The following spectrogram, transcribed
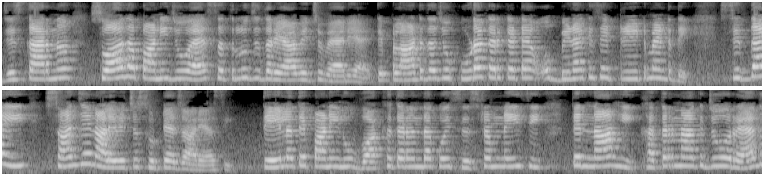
ਜਿਸ ਕਾਰਨ ਸਵਾਹ ਦਾ ਪਾਣੀ ਜੋ ਹੈ, ਸਤਲੁਜ ਦਰਿਆ ਵਿੱਚ ਵਹਿ ਰਿਹਾ ਹੈ ਤੇ ਪਲਾਂਟ ਦਾ ਜੋ ਕੂੜਾ ਕਰਕਟ ਹੈ, ਉਹ ਬਿਨਾਂ ਕਿਸੇ ਟ੍ਰੀਟਮੈਂਟ ਦੇ ਸਿੱਧਾ ਹੀ ਸਾਂਝੇ ਨਾਲੇ ਵਿੱਚ ਸੁੱਟਿਆ ਜਾ ਰਿਹਾ ਸੀ। ਤੇਲ ਅਤੇ ਪਾਣੀ ਨੂੰ ਵੱਖ ਕਰਨ ਦਾ ਕੋਈ ਸਿਸਟਮ ਨਹੀਂ ਸੀ ਤੇ ਨਾ ਹੀ ਖਤਰਨਾਕ ਜੋ ਰਹਿੰਦ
